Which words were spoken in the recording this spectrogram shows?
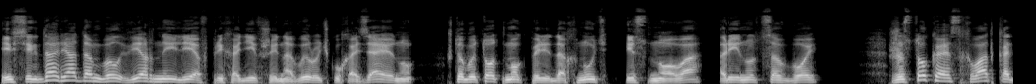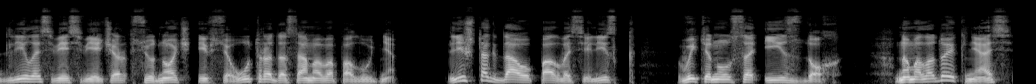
и всегда рядом был верный лев, приходивший на выручку хозяину, чтобы тот мог передохнуть и снова ринуться в бой. Жестокая схватка длилась весь вечер, всю ночь и все утро до самого полудня. Лишь тогда упал Василиск, вытянулся и издох. Но молодой князь,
